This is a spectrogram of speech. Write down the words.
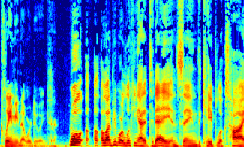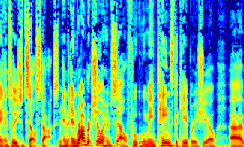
claiming that we're doing here? Well, a, a lot of people are looking at it today and saying the CAPE looks high, and so you should sell stocks. And, and Robert Shiller himself, who, who maintains the CAPE ratio, uh,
